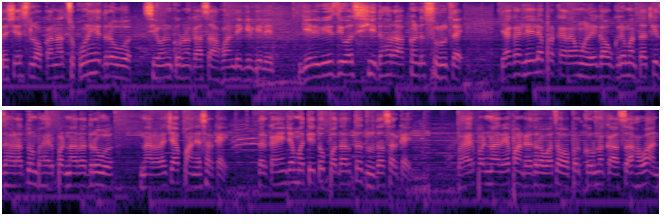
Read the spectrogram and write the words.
तसेच लोकांना चुकून हे द्रव सेवन करू नका असं आव्हान देखील केले गेले वीस दिवस ही धारा अखंड सुरूच आहे. या घडलेल्या प्रकारामुळे गावकरी म्हणतात की झाडातून बाहेर पडणारा द्रव नारळाच्या पाण्यासारखा आहे. तर काहींच्या मते तो पदार्थ दुधासारखा आहे. बाहेर पडणाऱ्या पांढऱ्या द्रवाचा वापर करू नका असं आवाहन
